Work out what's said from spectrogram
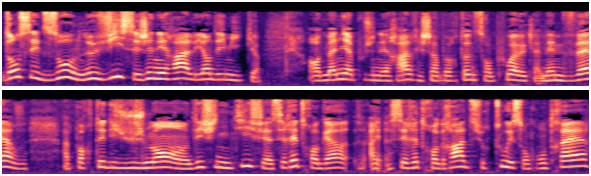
Dans cette zone, le vice est général et endémique. De manière plus générale, Richard Burton s'emploie avec la même verve à porter des jugements définitifs et assez rétrogrades, assez rétrogrades sur tout et son contraire.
